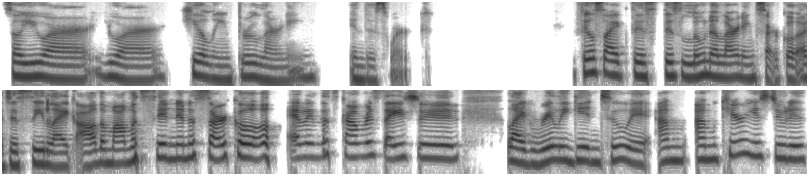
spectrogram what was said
So you are you are healing through learning in this work. Feels like this this Luna learning circle. I just see like all the mamas sitting in a circle having this conversation, like really getting to it. I'm I'm curious, Judith.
